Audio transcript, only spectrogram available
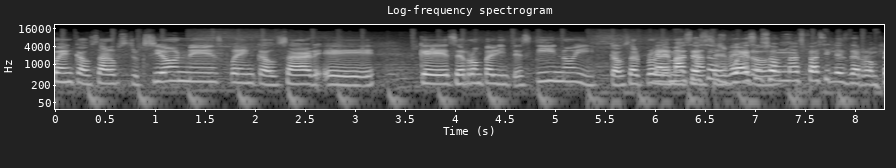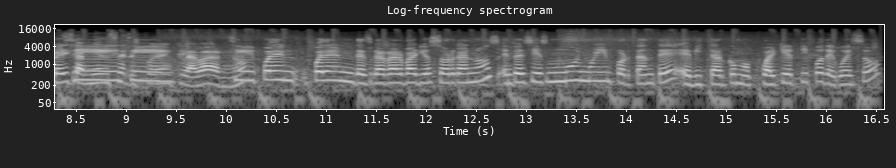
pueden causar obstrucciones, pueden causar eh, que se rompa el intestino y causar Y problemas además más esos severos. huesos son más fáciles de romper y Sí, también se les pueden clavar, ¿no? Sí, pueden, pueden desgarrar varios órganos, entonces sí es muy, muy importante evitar como cualquier tipo de hueso.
